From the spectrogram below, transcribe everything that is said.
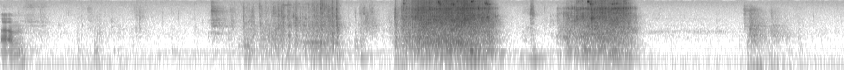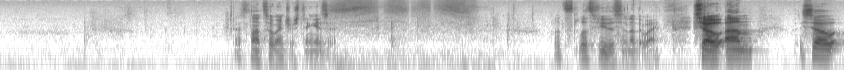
Um, that's not so interesting, is it? Let's, let's view this another way. So um, so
